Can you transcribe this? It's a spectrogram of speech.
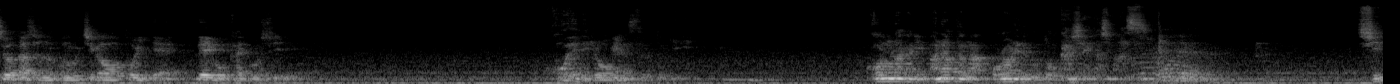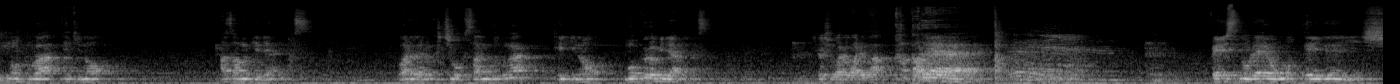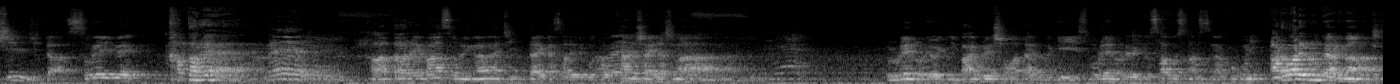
して私たちのこの内側を解いて霊を解放し声で表現するときにこの中にあなたがおられることを感謝いたします。沈黙は敵の欺きであります。我々の口を塞ぐことが敵の目論みであります。しかし我々は語れ。フェイスの霊を持っているように信じた。それゆえ語れ。語れ。ばそれが実体化されることを感謝いたします。霊の領域にバイブレーションを与える時その霊の領域の substance がここに現れるのでありま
